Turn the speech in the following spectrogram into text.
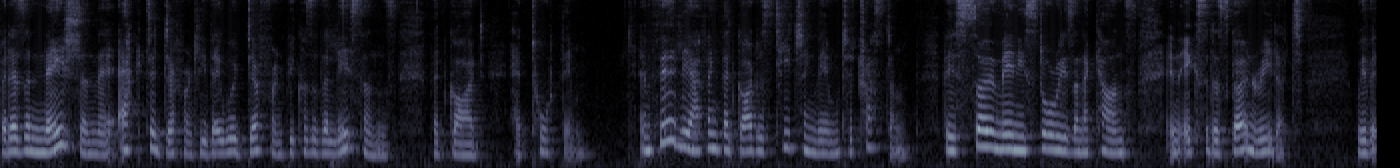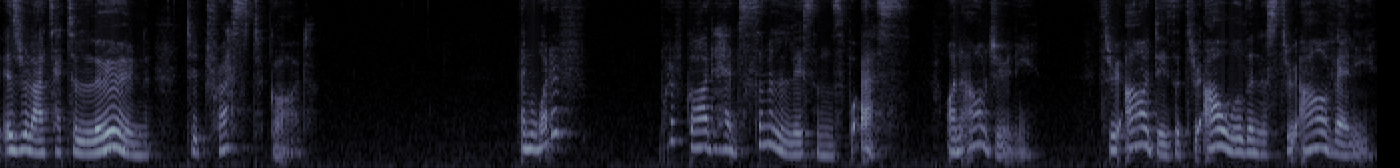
But as a nation, they acted differently. They were different because of the lessons that God had taught them. And thirdly, I think that God was teaching them to trust Him. There's so many stories and accounts in Exodus, go and read it, where the Israelites had to learn to trust God. And what if what if God had similar lessons for us on our journey, through our desert, through our wilderness, through our valley?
